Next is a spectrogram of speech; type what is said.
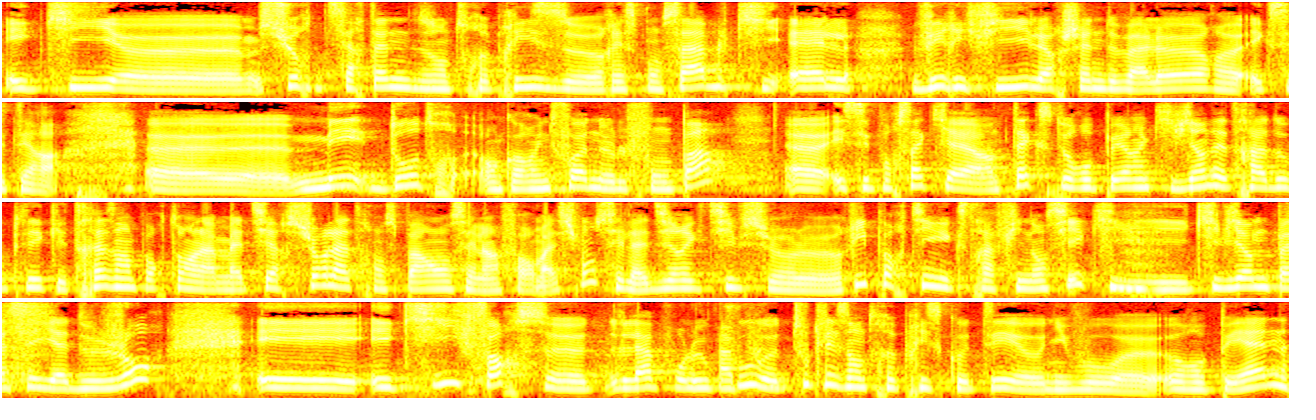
et qui euh, sur certaines entreprises responsables qui elles vérifient leur chaîne de valeur, etc. Mais d'autres, encore une fois, ne le font pas et c'est pour ça qu'il y a un texte européen qui vient d'être adopté qui est très important en la matière sur la transparence et l'information. C'est la directive sur le reporting extra-financier qui, qui vient de passer il y a deux jours et, et qui force, euh, là pour le coup, euh, toutes les entreprises cotées euh, au niveau européen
